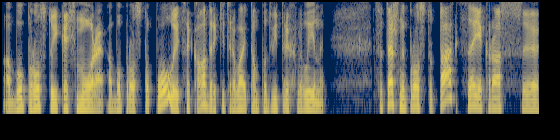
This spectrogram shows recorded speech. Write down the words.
або просто якесь море, або просто поле, і це кадри, які тривають там по 2-3 хвилини. Це теж не просто так, це якраз е,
